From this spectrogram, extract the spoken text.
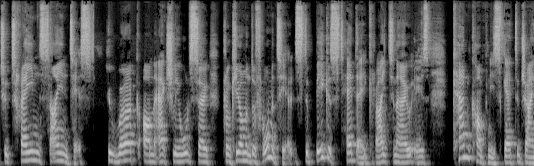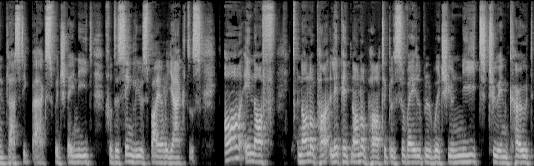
to train scientists to work on actually also procurement of raw materials. The biggest headache right now is can companies get the giant plastic bags which they need for the single-use bioreactors? Are enough lipid nanoparticles available which you need to encode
